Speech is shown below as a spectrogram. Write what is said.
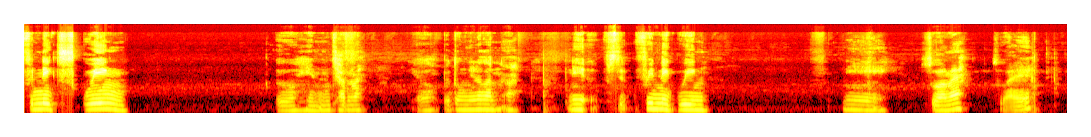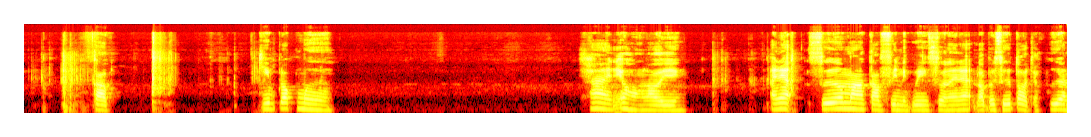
Phoenix Wing เออเห็นชัดไหมเดี๋ยวไปตรงนี้แล้วกันอะนี่ Phoenix Wing นี่สวยไหมสวย กับกิฟต์ล็อกมือ ใช่นี่ของเราเอง อันเนี้ยซื้อมากับฟินิกวิงส่วนอันเนี้ยเราไปซื้อต่อจากเพื่อน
